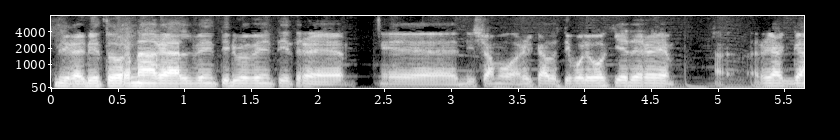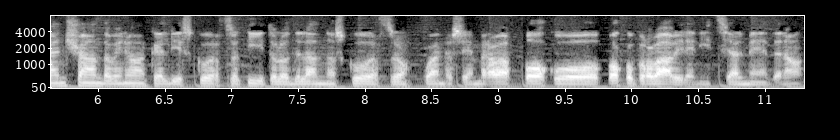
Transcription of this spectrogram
direi di tornare al 22-23. Eh, diciamo, Riccardo, ti volevo chiedere riagganciandomi no, anche al discorso titolo dell'anno scorso, quando sembrava poco, poco probabile inizialmente, no?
